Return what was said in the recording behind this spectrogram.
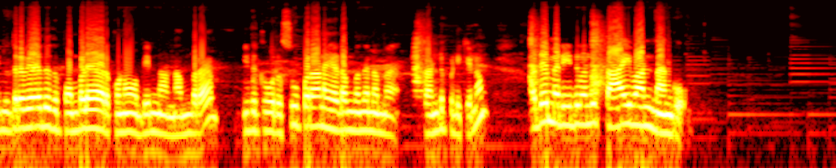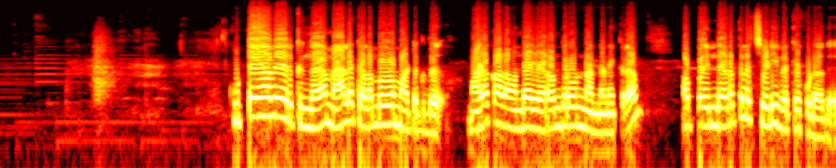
இந்த தடவையாவது இது பொம்பளையா இருக்கணும் அப்படின்னு நான் நம்புறேன். இதுக்கு ஒரு சூப்பரான இடம் வந்து நம்ம கண்டுபிடிக்கணும். அதே மாதிரி இது வந்து தாய்வான் மேங்கோ குட்டையாவே இருக்குங்க. மேலே கிளம்பவே மாட்டேங்குது. மழைக்காலம் வந்தால் இறந்துரும்னு நான் நினைக்கிறேன். அப்போ இந்த இடத்துல செடி வைக்கக்கூடாது.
